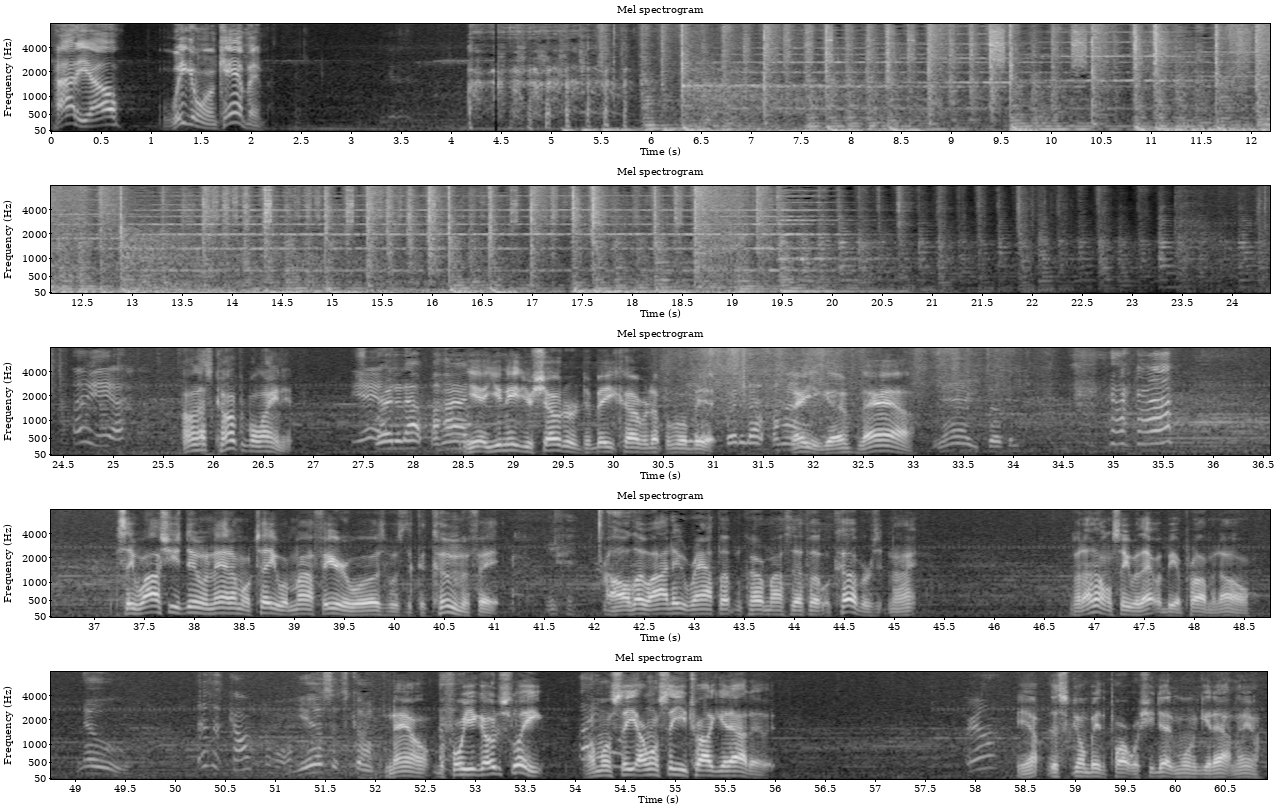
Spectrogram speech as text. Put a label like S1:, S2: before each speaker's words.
S1: Howdy, y'all. We going camping.
S2: Oh yeah.
S1: Oh, that's comfortable, ain't it?
S2: Yeah.
S3: Spread it out behind
S1: Yeah, you need your shoulder to be covered up a little
S3: Yeah,
S1: bit.
S3: Spread it out behind
S1: There you go. There.
S3: Now you cooking.
S1: See, while she's doing that, I'm gonna tell you what my fear was was the cocoon effect. Although I do wrap up and cover myself up with covers at night, but I don't see where that would be a problem at all.
S3: No.
S2: This is comfortable.
S3: Yes, it's comfortable.
S1: Now, before you go to sleep, I'm gonna see. I'm gonna see you try to get out of it.
S2: Really?
S1: Yep, this is gonna be the part where she doesn't want to get out now.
